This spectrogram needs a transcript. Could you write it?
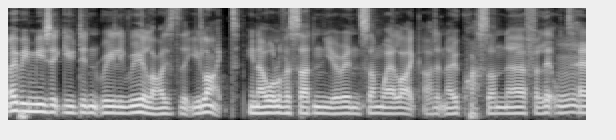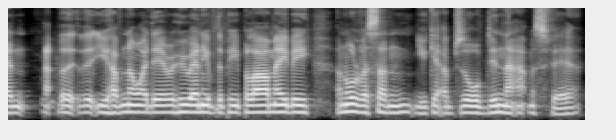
Maybe music you didn't really realize that you liked. You know, all of a sudden you're in somewhere like, I don't know, Croissant Neuf, a little tent the, that you have no idea who any of the people are, maybe. And all of a sudden you get absorbed in that atmosphere uh,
